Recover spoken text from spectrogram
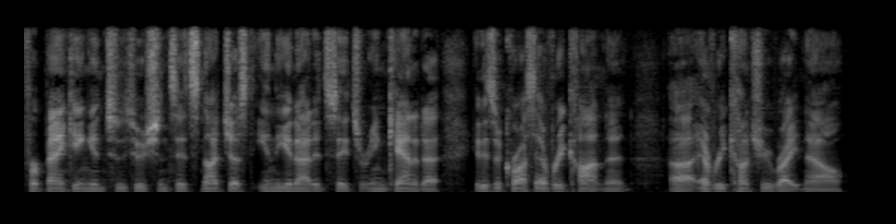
for banking institutions, it's not just in the United States or in Canada, it is across every continent, uh, every country right now.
